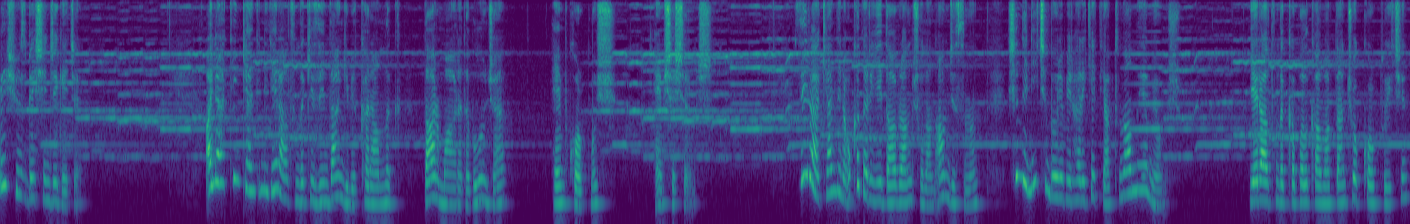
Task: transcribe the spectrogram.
...505. Gece Alaaddin kendini yer altındaki zindan gibi karanlık, dar mağarada bulunca... ...hem korkmuş hem şaşırmış. Zira kendine o kadar iyi davranmış olan amcasının... ...şimdi niçin böyle bir hareket yaptığını anlayamıyormuş. Yer altında kapalı kalmaktan çok korktuğu için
